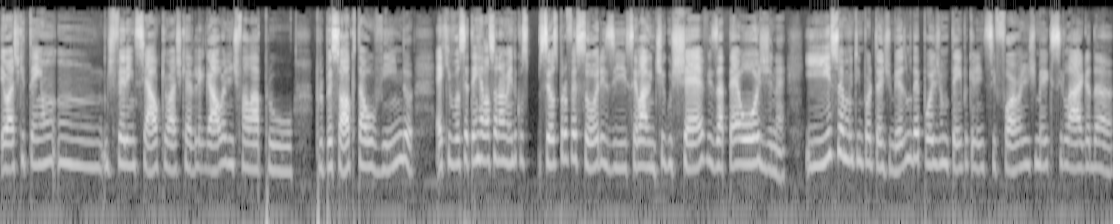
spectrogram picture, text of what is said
eu acho que tem um, um, diferencial que eu acho que é legal a gente falar pro, pro pessoal que tá ouvindo, é que você tem relacionamento com os seus professores e, sei lá, antigos chefes até hoje, né? E isso é muito importante, mesmo depois de um tempo que a gente se forma, a gente meio que se larga da,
